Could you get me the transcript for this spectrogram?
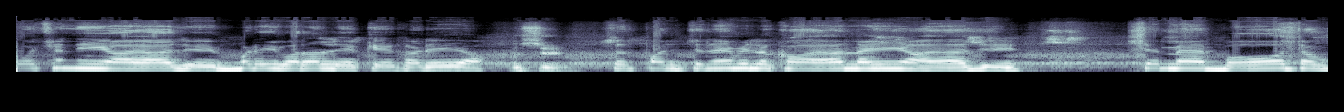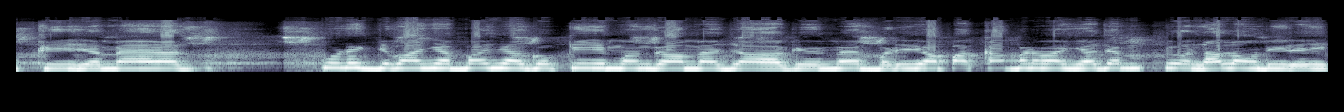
ਕੁਛ ਨਹੀਂ ਆਇਆ ਜੇ ਬੜੀ ਵਾਰਾ ਲੈ ਕੇ ਖੜੇ ਆ। ਅੱਛਾ। ਸਰਪੰਚ ਨੇ ਵੀ ਲਿਖਾਇਆ ਨਹੀਂ ਆਇਆ ਜੇ। ਤੇ ਮੈਂ ਬਹੁਤ ਔਖੀ ਜੇ ਮੈਂ ਹੁਣ ਜਵਾਈਆਂ ਬਾਈਆਂ ਕੋ ਕੀ ਮੰਗਾ ਮੈਂ ਜਾ ਕੇ ਮੈਂ ਬੜੀਆਂ ਪਾਕਾਂ ਬਣਵਾਈਆਂ ਤੇ ਝੋਨਾ ਲਾਉਂਦੀ ਰਹੀ।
